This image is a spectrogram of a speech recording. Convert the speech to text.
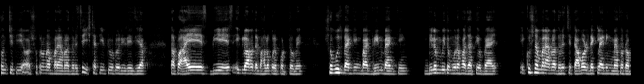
সঞ্চিতি সতেরো নম্বরে আমরা ধরেছি স্ট্যাটিউটরি রিজার্ভ তারপর আইএএস বিএএস এগুলো আমাদের ভালো করে পড়তে হবে। সবুজ ব্যাংকিং বা গ্রিন ব্যাংকিং বিলম্বিত মুনাফা জাতীয় ব্যয়। একুশ নম্বরে আমরা ধরেছি double declining method of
